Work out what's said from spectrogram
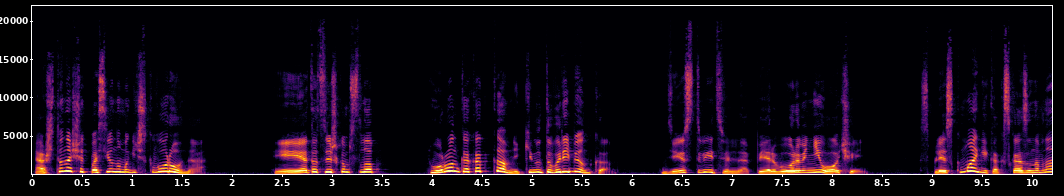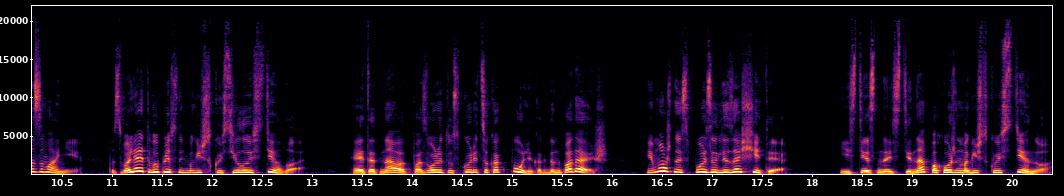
А что насчет пассивного магического урона? И этот слишком слаб. Урон как от камня, кинутого ребенком. Действительно, первый уровень не очень. Всплеск магии, как сказано в названии, позволяет выплеснуть магическую силу из тела. Этот навык позволит ускориться как пуля, когда нападаешь, и можно использовать для защиты. Естественная стена похожа на магическую стену.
